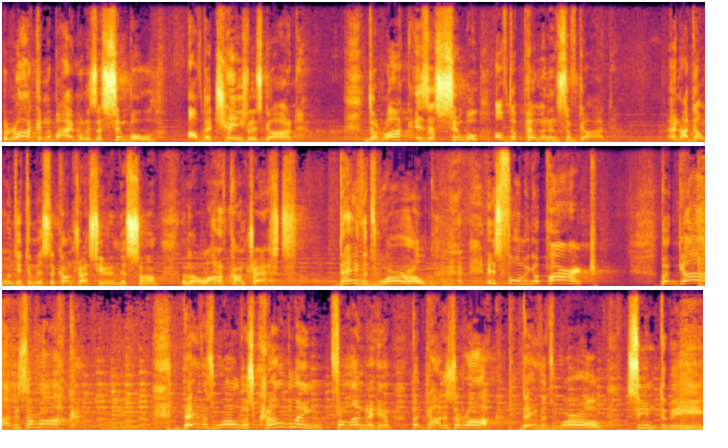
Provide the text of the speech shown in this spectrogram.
The rock in the Bible is a symbol of the changeless God. The rock is a symbol of the permanence of God. And I don't want you to miss the contrast here in this psalm. There's a lot of contrasts. David's world is falling apart, but God is the rock. David's world is crumbling from under him, but God is the rock. David's world seemed to be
